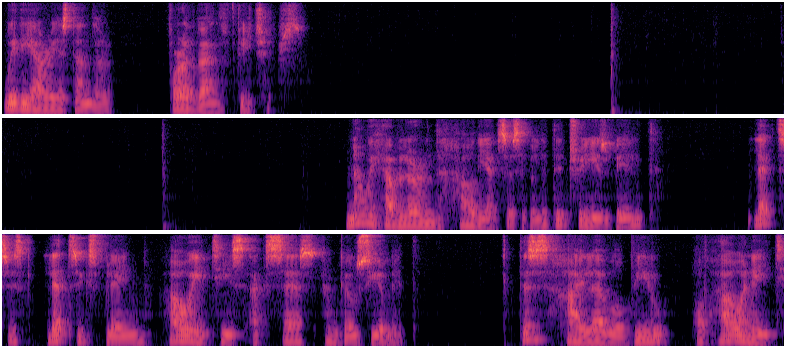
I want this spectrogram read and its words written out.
with the ARIA standard for advanced features. Now we have learned how the accessibility tree is built, let's, let's explain how ATs access and consume it. This is a high-level view of how an AT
